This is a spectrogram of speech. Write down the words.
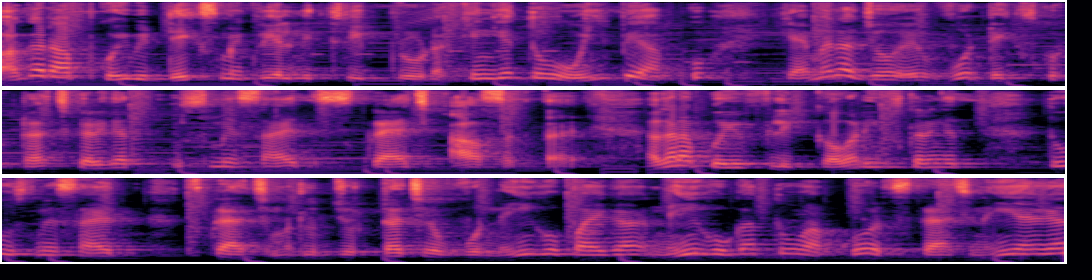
अगर आप कोई भी डेस्क में रियलमी थ्री प्रो रखेंगे तो वहीं पे आपको कैमरा जो है, वो डेस्क को टच करेगा तो उसमें शायद स्क्रैच आ सकता है। अगर आप कोई फ्लिप कवर यूज़ करेंगे तो उसमें शायद स्क्रैच मतलब जो टच है, वो नहीं हो पाएगा। नहीं होगा तो आपको स्क्रैच नहीं आएगा।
